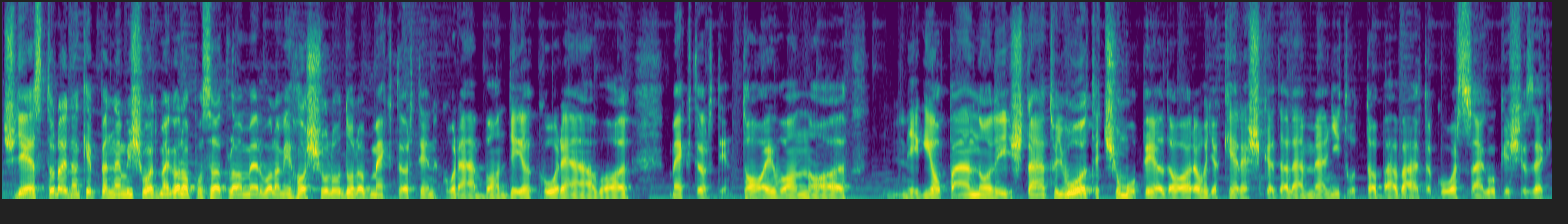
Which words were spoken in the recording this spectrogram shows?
és ugye ez tulajdonképpen nem is volt megalapozatlan, mert valami hasonló dolog megtörtént korábban Dél-Koreával, megtörtént Tajvannal, még Japánnal is, tehát hogy volt egy csomó példa arra, hogy a kereskedelemmel nyitottabbá váltak országok, és ezek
